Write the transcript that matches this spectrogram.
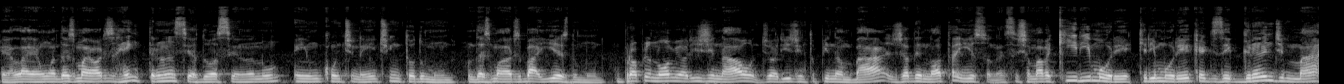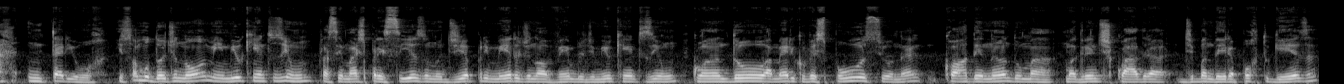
ela é uma das maiores reentrâncias do oceano em um continente em todo o mundo, uma das maiores baías do mundo. O próprio nome original, de origem tupinambá, já denota isso, né? Se chamava Quirimurê. Quirimurê quer dizer Grande Mar Interior. E só mudou de nome em 1501, para ser mais preciso, no dia 1 de novembro de 1501, quando Américo Vespúcio, né, coordenando uma, uma grande esquadra de bandeira portuguesa,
